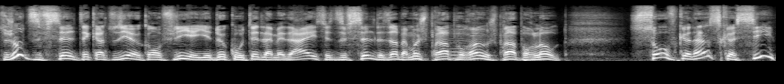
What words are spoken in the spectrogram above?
toujours difficile, tu quand tu dis un conflit et il y a deux côtés de la médaille, c'est difficile de dire ben moi je prends pour un ou je prends pour l'autre. Sauf que dans ce cas-ci,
